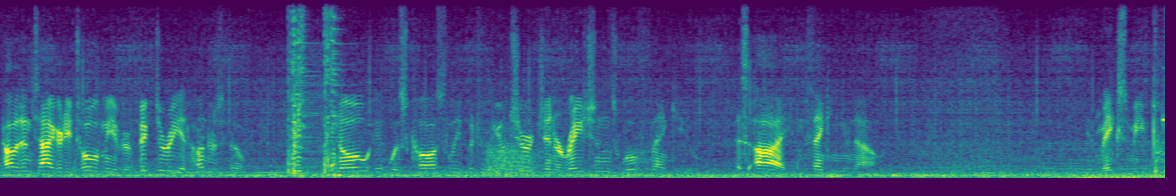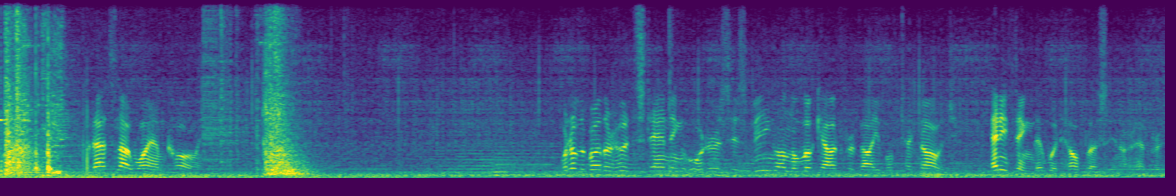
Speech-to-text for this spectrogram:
Paladin Taggerdy told me of your victory at Huntersville. No, it was costly, but future generations will thank you, as I am thanking you now. It makes me proud, but that's not why I'm calling. One of the Brotherhood's standing orders is being on the lookout for valuable technology. Anything that would help us in our efforts.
